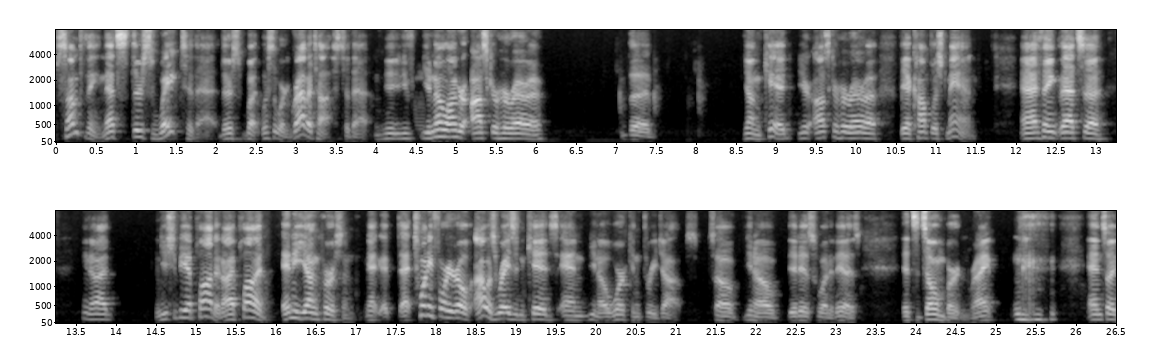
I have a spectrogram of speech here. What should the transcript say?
something that's there's weight to that. There's what, what's the word? Gravitas to that. you mm-hmm. you're no longer Oscar Herrera, the young kid. You're Oscar Herrera, the accomplished man. And I think that's a, you know, I, you should be applauded. I applaud any young person. At, at 24 year old, I was raising kids and you know working three jobs. So you know it is what it is. It's its own burden, right? and so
